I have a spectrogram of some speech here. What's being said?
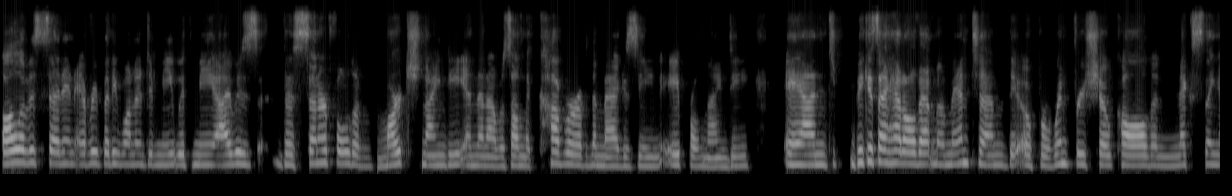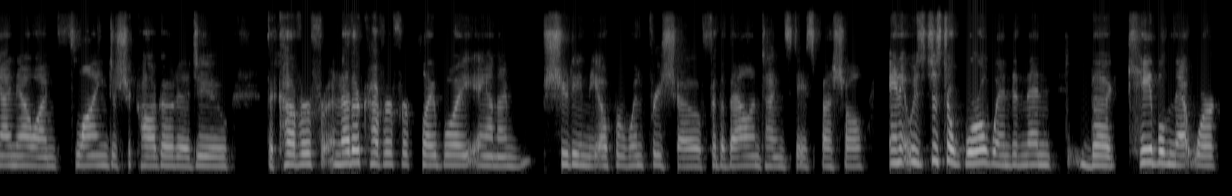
All of a sudden, everybody wanted to meet with me. I was the centerfold of March 90, and then I was on the cover of the magazine April 90. And because I had all that momentum, the Oprah Winfrey show called, and next thing I know, I'm flying to Chicago to do the cover for another cover for Playboy, and I'm shooting the Oprah Winfrey show for the Valentine's Day special. And it was just a whirlwind. And then the cable network,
